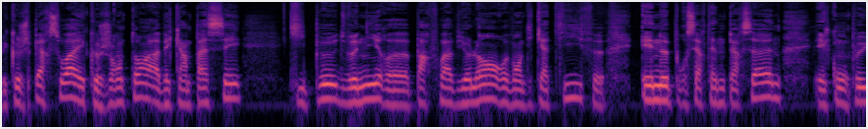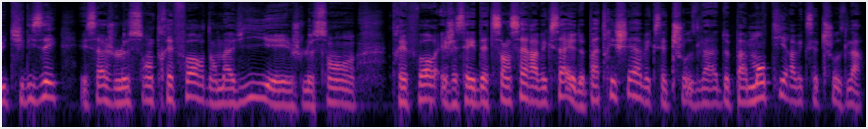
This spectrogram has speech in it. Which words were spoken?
mais que je perçois et que j'entends avec un passé qui peut devenir euh, parfois violent, revendicatif, euh, haineux pour certaines personnes et qu'on peut utiliser. Et ça, je le sens très fort dans ma vie et je le sens très fort et j'essaye d'être sincère avec ça et de pas tricher avec cette chose-là, de pas mentir avec cette chose-là.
